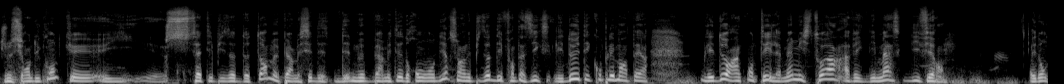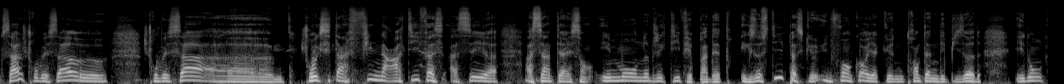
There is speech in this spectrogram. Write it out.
je me suis rendu compte que cet épisode de Thor me permettait de- me permettait de rebondir sur un épisode des Fantastiques. Les deux étaient complémentaires. Les deux racontaient la même histoire avec des masques différents. Et donc ça, je trouvais ça, euh, je trouvais ça, euh, je trouvais que c'était un fil narratif as- assez, euh, assez intéressant. Et mon objectif n'est pas d'être exhaustif parce qu'une fois encore, il y a qu'une trentaine d'épisodes, et donc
